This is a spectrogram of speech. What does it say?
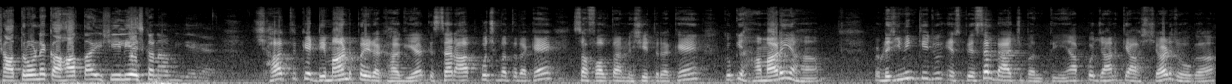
छात्रों ने कहा था, इसीलिए इसका नाम ये है। छात्र के डिमांड पर ही रखा गया कि, सर, आप कुछ मत रखें, सफलता निश्चित रखें। क्योंकि हमारे यहाँ रीजनिंग की जो स्पेशल बैच बनती हैं, आपको जान के आश्चर्य होगा,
